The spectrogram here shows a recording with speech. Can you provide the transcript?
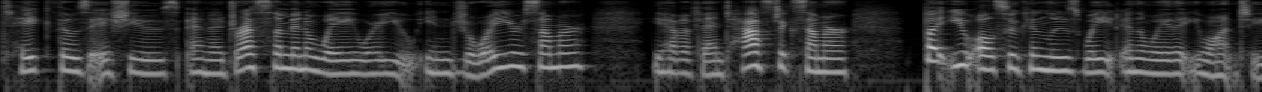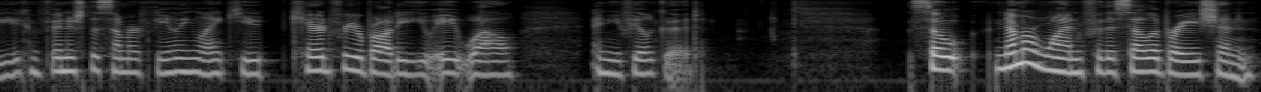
take those issues and address them in a way where you enjoy your summer? You have a fantastic summer, but you also can lose weight in the way that you want to. You can finish the summer feeling like you cared for your body, you ate well, and you feel good. So, number one for the celebration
